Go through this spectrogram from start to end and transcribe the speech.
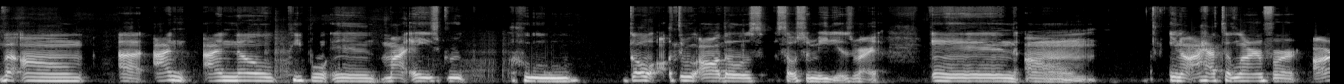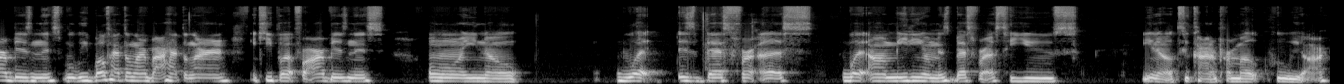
but um, uh, I I know people in my age group who go through all those social medias, right? And um, you know, I have to learn for our business. Well, we both have to learn, but I have to learn and keep up for our business on you know what is best for us, what um, medium is best for us to use you know, to kind of promote who we are.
